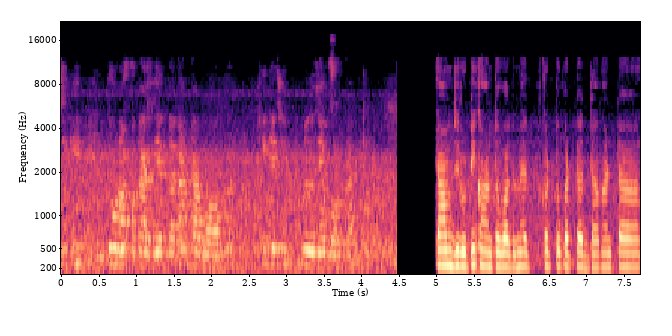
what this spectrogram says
ਸੀਗੀ। ਤੇ ਹੁਣ ਆਪਾਂ ਕਰਦੇ ਅੱਧਾ ਘੰਟਾ ਵਾਕ ਠੀਕ ਹੈ ਜੀ, ਮਿਲਦੇ ਆ ਵਾਕ ਕਰਕੇ। ਸ਼ਾਮ ਦੀ ਰੋਟੀ ਖਾਣ ਤੋਂ ਬਾਅਦ ਮੈਂ ਘੱਟੋ ਘੱਟ ਅੱਧਾ ਘੰਟਾ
